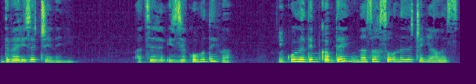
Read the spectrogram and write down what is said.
Двері зачинені. А це із якого дива? Ніколи димка вдень на засув не зачинялась.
